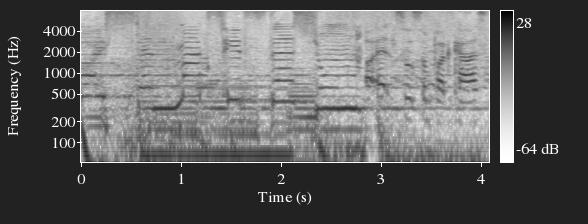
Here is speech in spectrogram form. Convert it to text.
Voice. Danmarks hitstation. Og altid som podcast.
